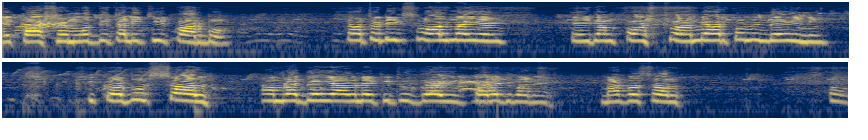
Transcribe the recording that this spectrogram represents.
এই কষ্টের মধ্যে তাহলে কী করব? তত ঠিক সোয়াল মাইয়ে এইরকম কষ্ট আমি আর কোনো দেইনি। কি করব? চল আমরা দেই আমরা কিছু করা করে মাগো চল। চল,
